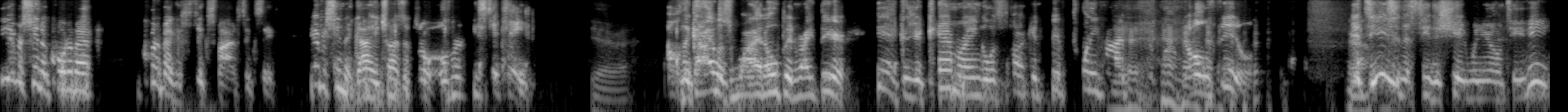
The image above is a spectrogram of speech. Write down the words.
You ever seen a quarterback? A quarterback is six five, six six. You ever seen a guy he tries to throw over? He's six eight. Yeah. Right. Oh, the guy was wide open right there. Yeah, because your camera angle is fucking 50, 25 Yeah. the whole field. It's easy to see the shit when you're on TV.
